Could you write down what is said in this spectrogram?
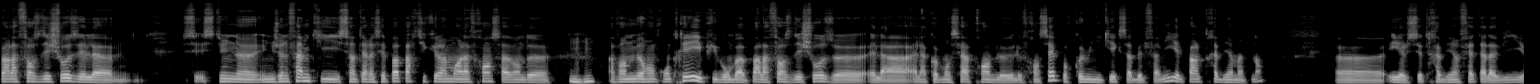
par la force des choses, elle, c'est une, une jeune femme qui s'intéressait pas particulièrement à la France avant de Mmh mh. avant de me rencontrer et puis bon, bah, par la force des choses, elle a elle a commencé à apprendre le le français pour communiquer avec sa belle famille. Elle parle très bien maintenant, et elle s'est très bien faite à la vie,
